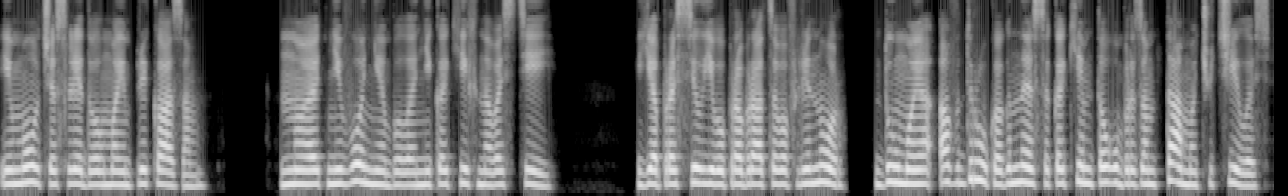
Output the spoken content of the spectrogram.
и молча следовал моим приказам. Но и от него не было никаких новостей. Я просил его пробраться во Фленор, думая, а вдруг Агнеса каким-то образом там очутилась.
